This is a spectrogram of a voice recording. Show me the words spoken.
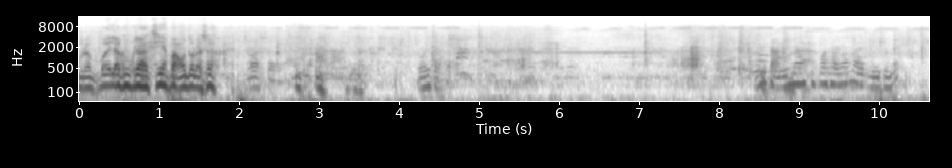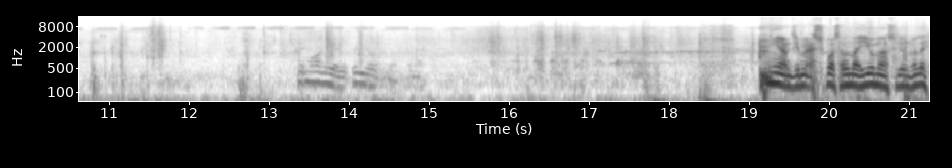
पुरा ब्रोइलर कुखुरा चाहिँ यहाँ पाउँदो रहेछ। हुन्छ। आइपुगेको छैन यहाँ चाहिँ मासु पसलमा यो मासु ल्याउनुलाई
